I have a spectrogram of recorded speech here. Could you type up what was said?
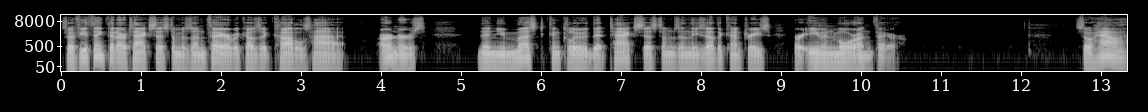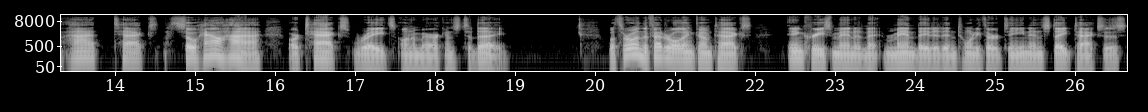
So if you think that our tax system is unfair because it coddles high earners, then you must conclude that tax systems in these other countries are even more unfair. So how high tax so how high are tax rates on Americans today? Well, throw in the federal income tax increase mandated in 2013 and state taxes,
